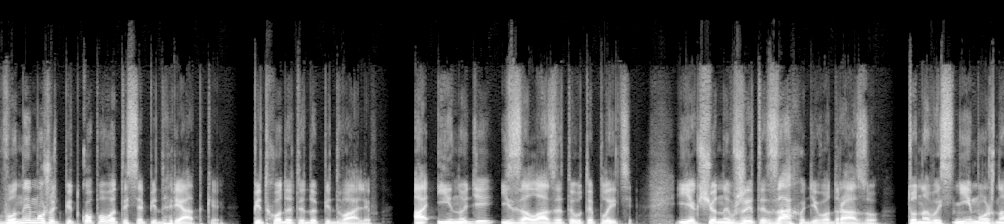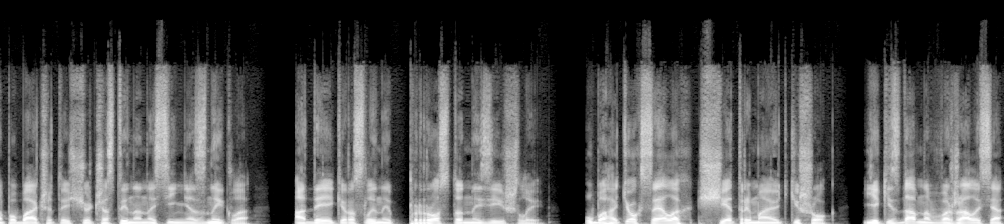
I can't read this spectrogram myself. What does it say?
Вони можуть підкопуватися під грядки, підходити до підвалів, а іноді і залазити у теплиці. І якщо не вжити заходів одразу, то навесні можна побачити, що частина насіння зникла, а деякі рослини просто не зійшли. У багатьох селах ще тримають кішок, які здавна вважалися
